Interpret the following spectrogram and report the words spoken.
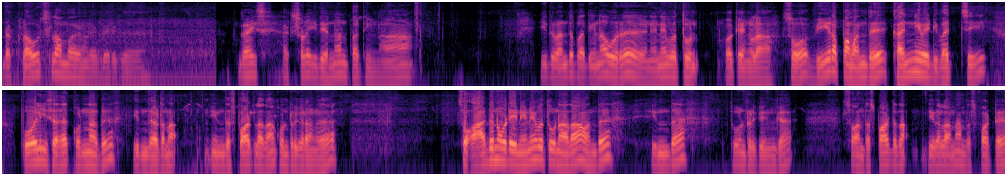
இந்த க்ளவுட்ஸ்லாம் பாருங்கள் எப்படி இருக்குது கைஸ் ஆக்சுவலாக இது என்னன்னு பார்த்தீங்கன்னா இது வந்து பார்த்திங்கன்னா ஒரு நினைவு தூண் ஓகேங்களா? ஸோ வீரப்பன் வந்து கன்னி வெடி வச்சு போலீஸை கொன்னது இந்த இடம் தான். இந்த ஸ்பாட்டில் தான் கொண்டிருக்கிறாங்க. ஸோ அதனுடைய நினைவு தூணாக தான் வந்து இந்த தூண் இருக்குது இங்கே. ஸோ அந்த ஸ்பாட்டு தான். இதெல்லாம் தான் அந்த ஸ்பாட்டு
